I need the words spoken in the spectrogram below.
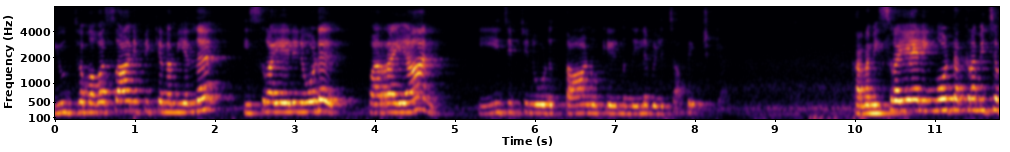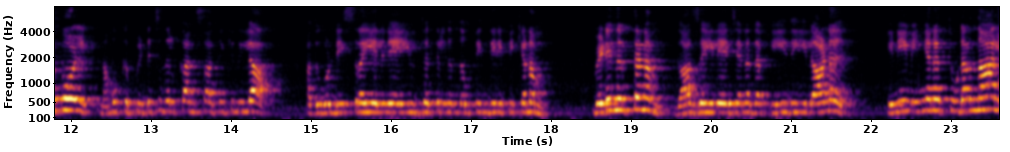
യുദ്ധം അവസാനിപ്പിക്കണം എന്ന് ഇസ്രായേലിനോട് പറയാൻ ഈജിപ്തിനോട് താണു കേണ് നിലവിളിച്ച് അപേക്ഷിക്കാൻ കാരണം ഇസ്രയേൽ ഇങ്ങോട്ട് ആക്രമിച്ചപ്പോൾ നമുക്ക് പിടിച്ചു നിൽക്കാൻ സാധിക്കുന്നില്ല. അതുകൊണ്ട് ഇസ്രയേലിനെ യുദ്ധത്തിൽ നിന്നും പിന്തിരിപ്പിക്കണം. വെടിനിർത്തണം. ഗാസയിലെ ജനത ഭീതിയിലാണ്. ഇനിയും ഇങ്ങനെ തുടർന്നാൽ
